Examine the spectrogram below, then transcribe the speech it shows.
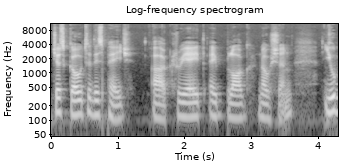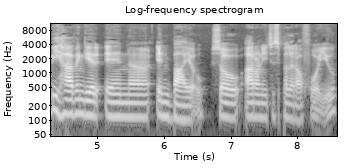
just go to this page uh, create a blog Notion, you'll be having it in uh, in bio. So I don't need to spell it out for you.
